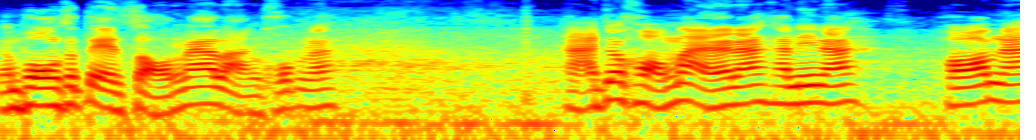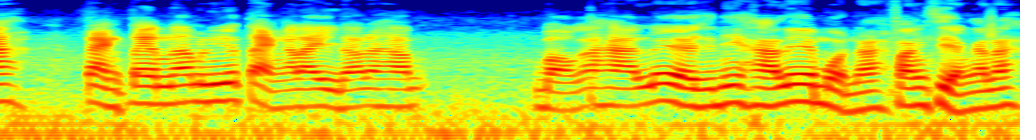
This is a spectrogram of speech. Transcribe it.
ลำโพงสเตจสองหน้าหลังครบนะ หาเจ้าของใหม่แล้วนะคันนี้นะ พร้อมนะ แต่งเต็มแล้วไม่รู้จะแต่งอะไรอีกแล้วนะครับ บอกก็ฮาร์เลย์ทีนี้ฮาร์เลย์หมดนะ ฟังเสียงกันนะ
